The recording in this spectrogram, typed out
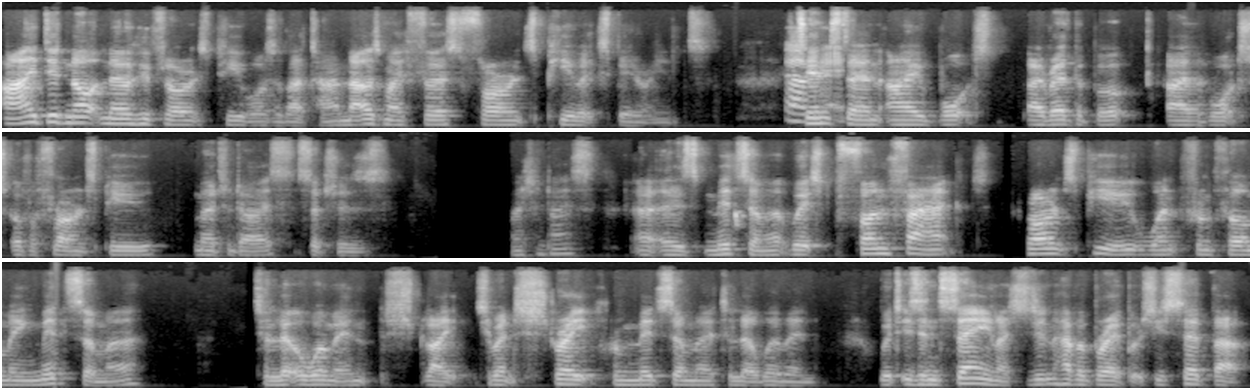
I did not know who Florence Pugh was at that time. That was my first Florence Pugh experience. Okay. Since then, I watched, I read the book, I watched other Florence Pugh merchandise, such as merchandise, uh, as Midsommar. Which, fun fact, Florence Pugh went from filming Midsommar to Little Women, sh- like she went straight from Midsommar to Little Women, which is insane. Like she didn't have a break, but she said that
